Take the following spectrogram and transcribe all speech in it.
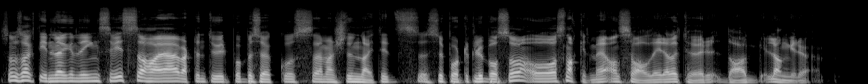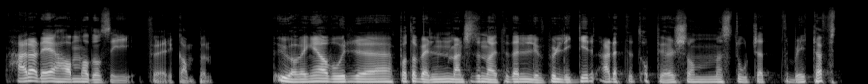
Som sagt, innledningsvis så har jeg vært en tur på besøk hos Manchester Uniteds supporterklubb også, og snakket med ansvarlig redaktør Dag Langerød. Her er det han hadde å si før kampen. Uavhengig av hvor eh, på tabellen Manchester United eller Liverpool ligger, er dette et oppgjør som stort sett blir tøft.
